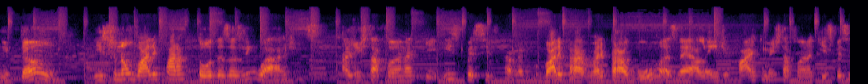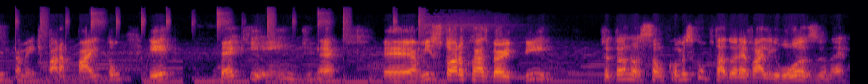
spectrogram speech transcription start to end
então, isso não vale para todas as linguagens a gente está falando aqui especificamente, vale para vale algumas, né, além de Python, a gente está falando aqui especificamente para Python e back-end, né? É, a minha história com o Raspberry Pi, você tem uma noção como esse computador é valioso, né?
